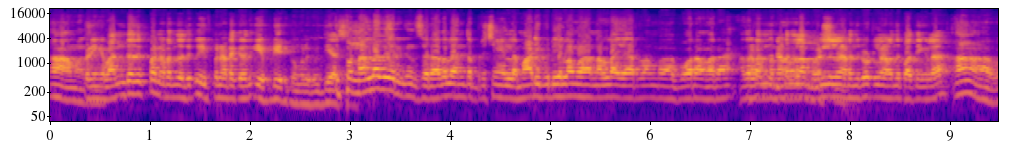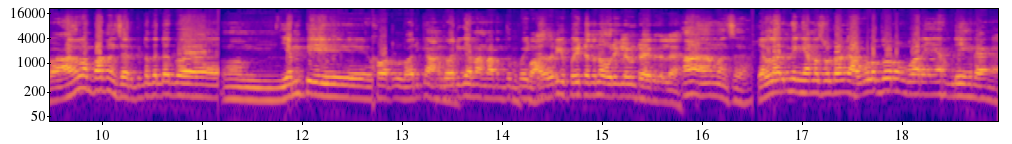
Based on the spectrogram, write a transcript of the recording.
ஆ ஆமாம் இப்போ நீங்க வந்ததுக்கு நடந்ததுக்கும் இப்போ நடக்கிறதுக்கு எப்படி இருக்கு உங்களுக்கு வித்தியாசம்? இப்போ நல்லாவே இருக்குங்க சார். அதெல்லாம் எந்த பிரச்சனையும் இல்லை. மாடிப்படி எல்லாம் நல்லா ஏறலாம் போகிறேன் வரேன். அதெல்லாம் நடந்தலாம் வெளியில நடந்து ரோட்ல நடந்து பாத்தீங்க ஆ அதெல்லாம் பார்த்தேன் சார். கிட்டத்தட்ட இப்போ எம்பி ஹோட்டல் வரைக்கும் அங்கே வரைக்கும் எல்லாம் நடந்து போயிட்டு. அது வரைக்கும் போயிட்டு வந்தோம்னா ஒரு கிலோமீட்டர் ஆயிருதுல்ல? ஆ ஆமாம் சார். எல்லாருமே இங்கே என்ன சொல்கிறாங்க அவ்வளோ தூரம் போகிறீங்க அப்படிங்கிறாங்க.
